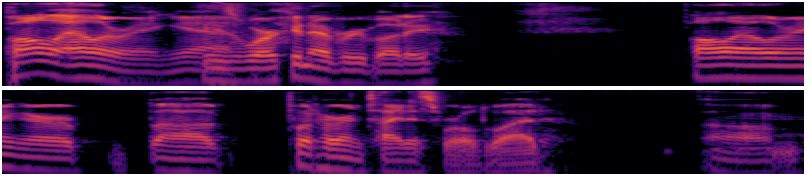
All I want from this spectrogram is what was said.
Paul Ellering, yeah. He's working everybody. Paul Ellering or uh, put her in Titus Worldwide. Um,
